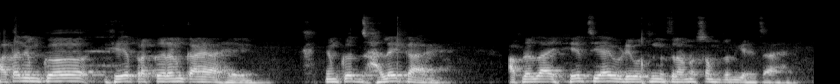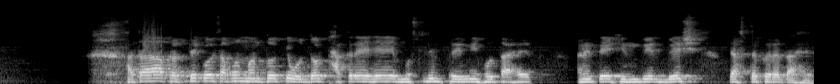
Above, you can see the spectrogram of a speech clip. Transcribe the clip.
आता नेमकं हे प्रकरण काय आहे? नेमकं झालंय काय? आपल्याला हेच या व्हिडिओतून मित्रांनो समजून घ्यायचं आहे. आता प्रत्येक वेळेस आपण म्हणतो की उद्धव ठाकरे हे मुस्लिम प्रेमी होत आहेत आणि ते हिंदी द्वेष जास्त करत आहेत.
